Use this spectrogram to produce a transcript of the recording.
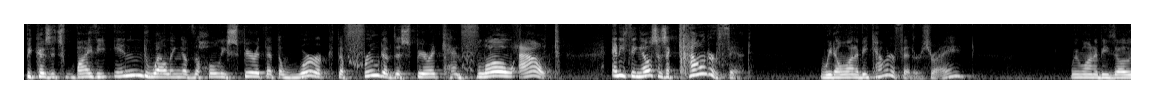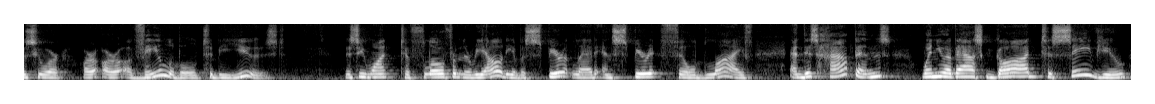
Because it's by the indwelling of the Holy Spirit that the work, the fruit of the Spirit can flow out. Anything else is a counterfeit. We don't want to be counterfeiters, right? We want to be those who are are, are available to be used. This you want to flow from the reality of a spirit led and spirit filled life. And this happens when you have asked God to save you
